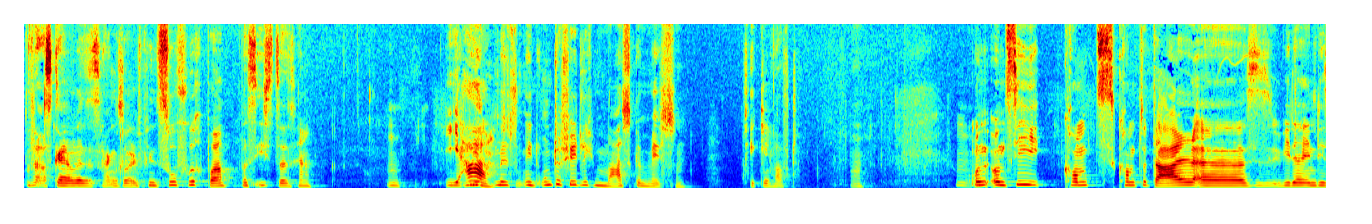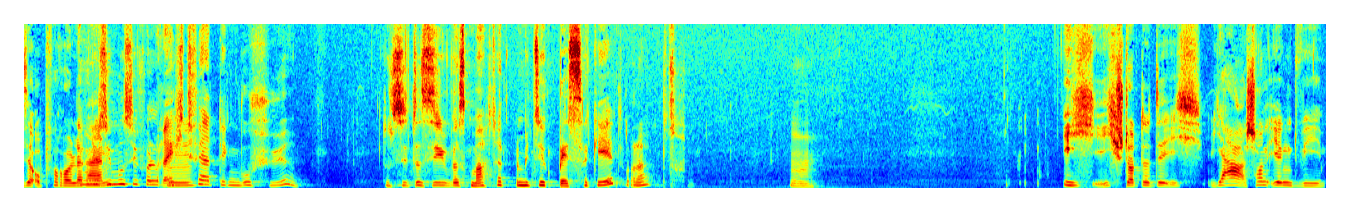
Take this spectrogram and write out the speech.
weiß gar nicht, was ich sagen soll. Ich finde es so furchtbar. Was ist das? Ja. Ja, Mit, mit, mit unterschiedlichem Maß gemessen. Ekelhaft. und, und sie kommt, kommt total äh, wieder in diese Opferrolle rein. sie muss sich voll rechtfertigen. Wofür? Dass sie, dass sie was gemacht hat, damit es ihr besser geht, oder? Ich, ich stotterte ich, ja, schon irgendwie.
